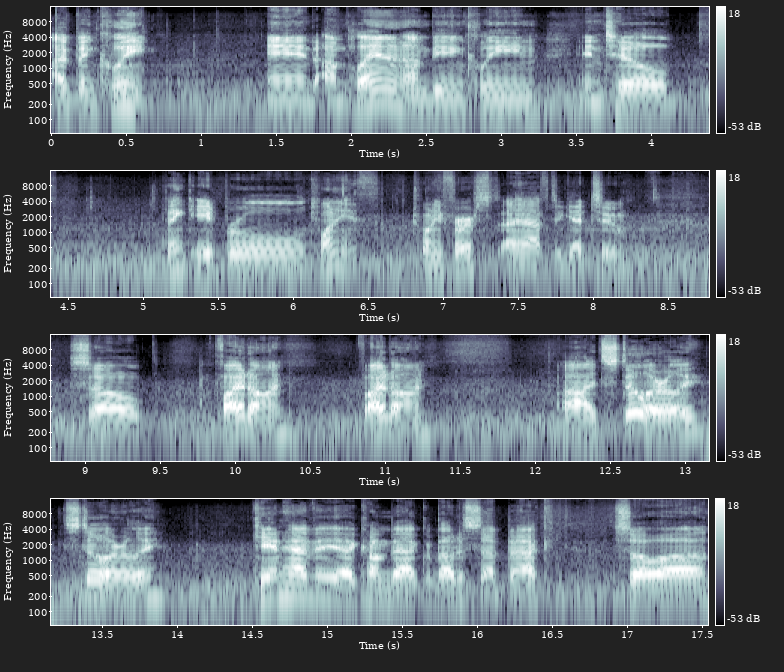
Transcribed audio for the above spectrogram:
I've been clean, and I'm planning on being clean until I think April twentieth, twenty first. I have to get to. So, fight on, fight on. Uh, it's still early. Still early. Can't have a, a comeback without a setback. So, uh,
